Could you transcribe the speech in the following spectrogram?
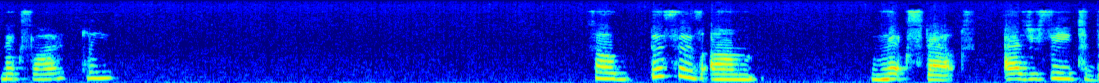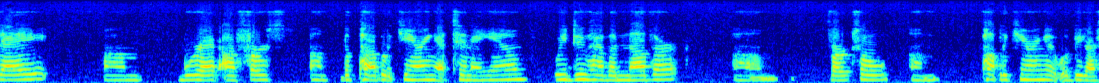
Next slide, please. So this is um, next steps. As you see today, um, we're at our first um, the public hearing at 10 a.m. We do have another um, virtual um, public hearing. It will be our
